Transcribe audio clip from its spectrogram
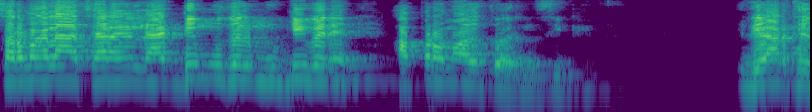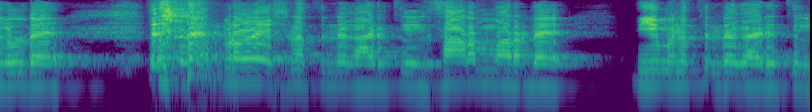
സർവകലാശാലകളിൽ അടി മുതൽ മുടി വരെ അപ്രമാദിത്വമായിരുന്നു സി പി എം. വിദ്യാർത്ഥികളുടെ പ്രവേശനത്തിന്റെ കാര്യത്തിൽ സാറന്മാരുടെ നിയമനത്തിന്റെ കാര്യത്തിൽ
